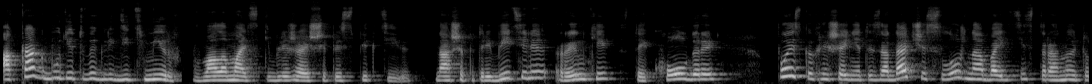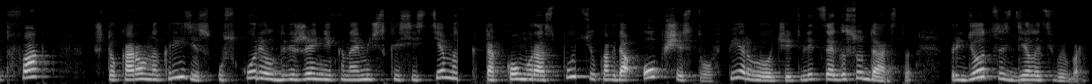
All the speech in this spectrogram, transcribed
а как будет выглядеть мир в маломальски ближайшей перспективе? Наши потребители, рынки, стейкхолдеры. В поисках решения этой задачи сложно обойти стороной тот факт, что коронакризис ускорил движение экономической системы к такому распутью, когда обществу, в первую очередь в лице государства, придется сделать выбор.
